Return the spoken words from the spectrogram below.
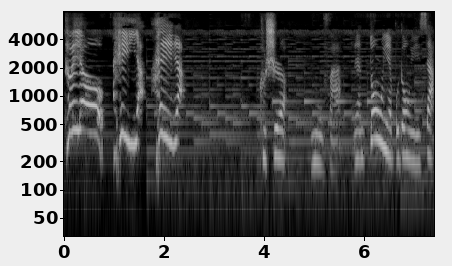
推哟，嘿呀，嘿呀！”可是木筏。连动也不动一下。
